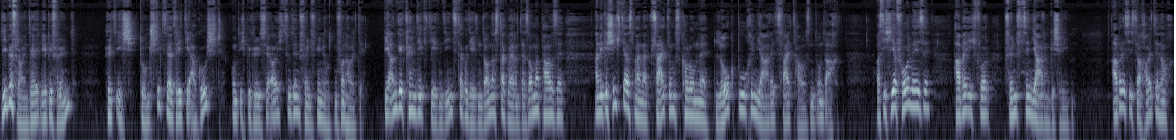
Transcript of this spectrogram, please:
Liebe Freunde, liebe Freunde, heute ist Donnerstag, der 3. August und ich begrüße euch zu den 5 Minuten von heute. Wie angekündigt, jeden Dienstag und jeden Donnerstag während der Sommerpause eine Geschichte aus meiner Zeitungskolumne Logbuch im Jahre 2008. Was ich hier vorlese, habe ich vor 15 Jahren geschrieben. Aber es ist auch heute noch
